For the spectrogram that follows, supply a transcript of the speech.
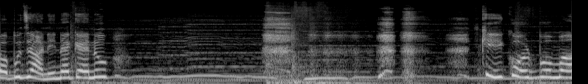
বাবু জানি না কেন। কি করব মা?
